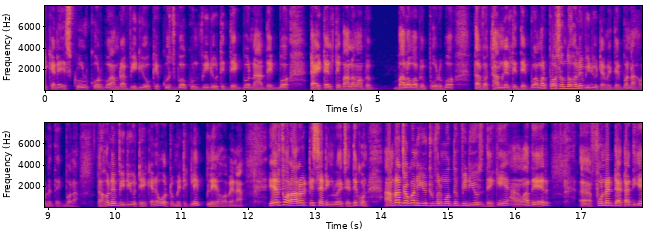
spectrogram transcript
এখানে স্ক্রোল করব, আমরা ভিডিওকে খুঁজবো, কোন ভিডিওটি দেখব, না দেখব টাইটেলটি ভালোভাবে ভালোভাবে পড়ব, তারপর থামনেলটি দেখব। আমার পছন্দ হলে ভিডিওটি আমি দেখব, না হলে দেখব না। তাহলে ভিডিওটি এখানে অটোমেটিকলি প্লে হবে না। এরপর আরও একটি সেটিং রয়েছে। দেখুন, আমরা যখন ইউটিউবের মধ্যে ভিডিওস দেখি, আমাদের ফোনের ডাটা দিয়ে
